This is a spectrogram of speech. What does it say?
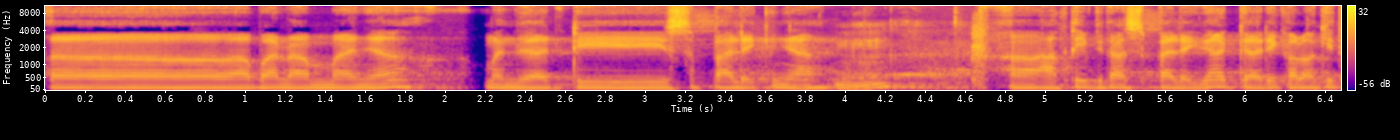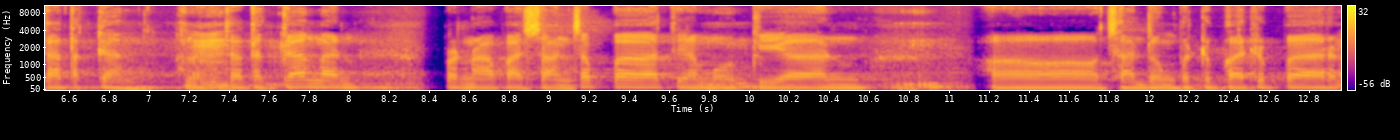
eh, apa namanya, menjadi sebaliknya. Eh, aktivitas sebaliknya dari kalau kita tegang. Kalau kita tegang kan pernapasan cepat, kemudian eh, jantung berdebar-debar,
